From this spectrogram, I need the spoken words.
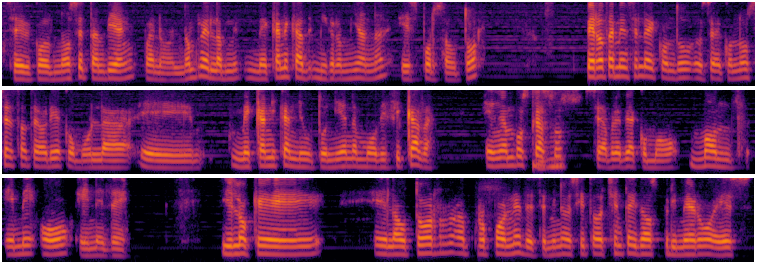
se conoce también, bueno, el nombre de la mecánica migromiana es por su autor, pero también se le, se conoce esta teoría como la eh, mecánica newtoniana modificada. En ambos casos se abrevia como MOND, M-O-N-D. Y lo que el autor propone desde 1982 primero es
